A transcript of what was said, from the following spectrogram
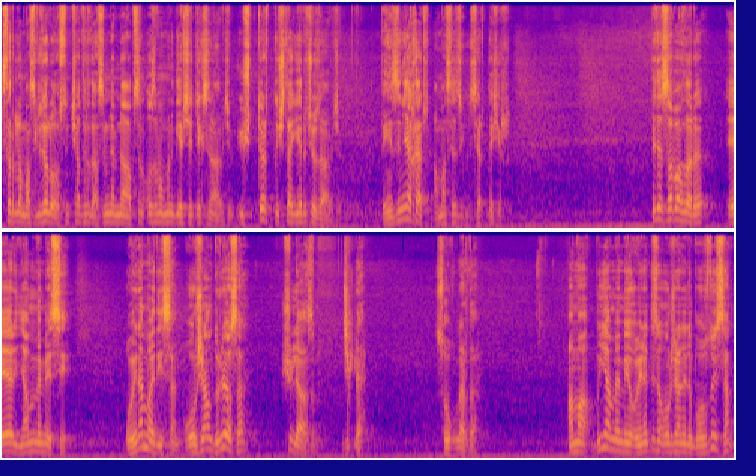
Tırlaması güzel olsun, çatırdasın, bilmem ne yapsın. O zaman bunu gevşeteceksin abicim. 3-4 dışta geri çöz abicim. Benzin yakar ama sesi sertleşir. Bir de sabahları eğer yan memesi oynamadıysan, orijinal duruyorsa şu lazım. Cikle. Soğuklarda. Ama bu yan memeyi oynadıysan, orijinalini bozduysan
